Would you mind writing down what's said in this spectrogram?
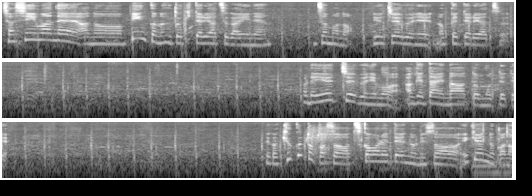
写真はねあのピンクの服着てるやつがいいね。いつもの。YouTube に載っけてるやつ。これ YouTube にもあげたいなと思ってて。てか曲とかさ使われてんのにさいけんのかな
